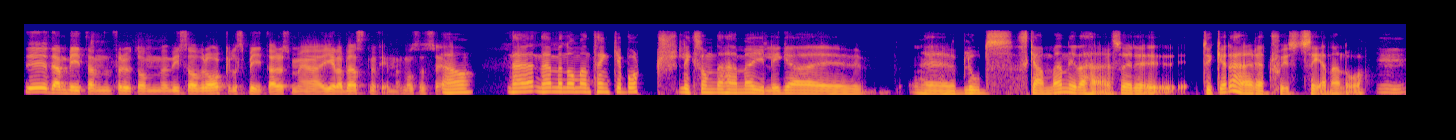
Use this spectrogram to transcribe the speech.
Det är den biten förutom vissa av Rakels bitar som jag gillar bäst med filmen måste jag säga. Ja. Nej, nej, men om man tänker bort liksom den här möjliga eh, eh, blodskammen i det här så är det, tycker jag det här är en rätt schysst scen ändå. Mm.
